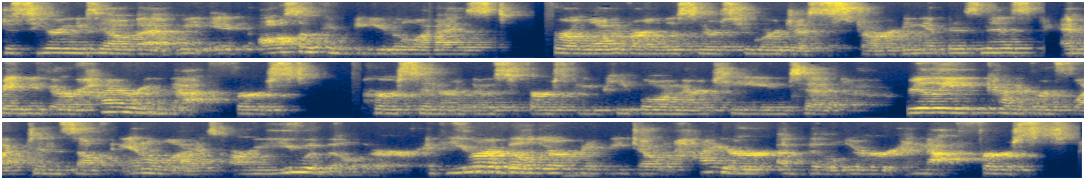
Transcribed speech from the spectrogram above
just hearing you say all that, we, it also can be utilized for a lot of our listeners who are just starting a business and maybe they're hiring that first person or those first few people on their team to really kind of reflect and self analyze are you a builder? If you're a builder maybe don't hire a builder in that first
